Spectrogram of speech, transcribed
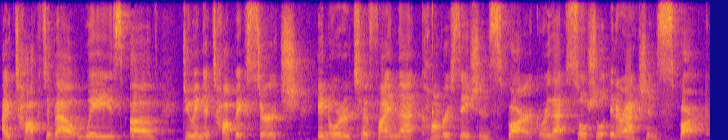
I talked about ways of doing a topic search in order to find that conversation spark or that social interaction spark.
